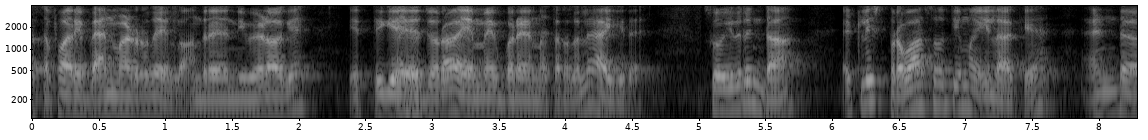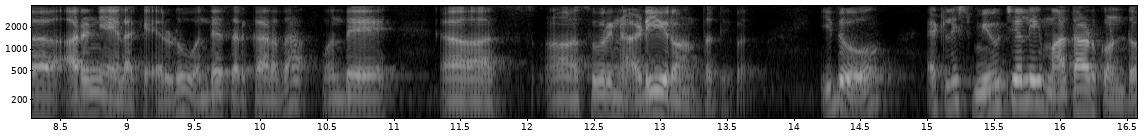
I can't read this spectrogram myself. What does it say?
ಸಫಾರಿ ಬ್ಯಾನ್ ಮಾಡಿರೋದೇ ಇಲ್ಲೋ. ಅಂದರೆ ನೀವು ಹೇಳೋ ಹಾಗೆ ಎತ್ತಿಗೆ ಜ್ವರ ಎಮ್ಮೆಗೆ ಬರೆ ಅನ್ನೋ ಥರದಲ್ಲೇ ಆಗಿದೆ. ಸೊ ಇದರಿಂದ ಅಟ್ಲೀಸ್ಟ್ ಪ್ರವಾಸೋದ್ಯಮ ಇಲಾಖೆ ಆ್ಯಂಡ್ ಅರಣ್ಯ ಇಲಾಖೆ ಎರಡೂ ಒಂದೇ ಸರ್ಕಾರದ ಒಂದೇ ಸೂರಿನ ಅಡಿ ಇರೋ ಅಂಥದ್ದು ಇವರು ಇದು ಅಟ್ಲೀಸ್ಟ್ ಮ್ಯೂಚುವಲಿ ಮಾತಾಡಿಕೊಂಡು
